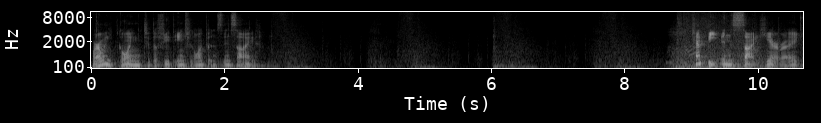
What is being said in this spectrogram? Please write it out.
Where are we going to defeat the Ancient Weapons? Inside? Can't be inside here, right?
